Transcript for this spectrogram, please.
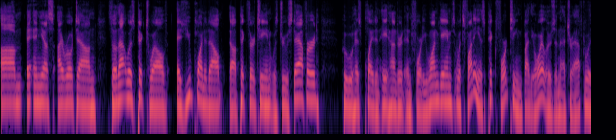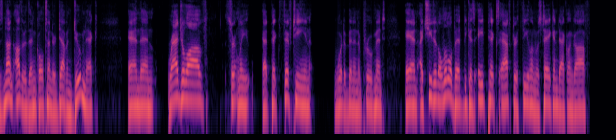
Um, and, and yes, I wrote down. So that was pick 12. As you pointed out, uh, pick 13 was Drew Stafford, who has played in 841 games. What's funny is pick 14 by the Oilers in that draft was none other than goaltender Devan Dubnyk. And then Radulov, certainly at pick 15, would have been an improvement. And I cheated a little bit because eight picks after Thill was taken, Declan Goff,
